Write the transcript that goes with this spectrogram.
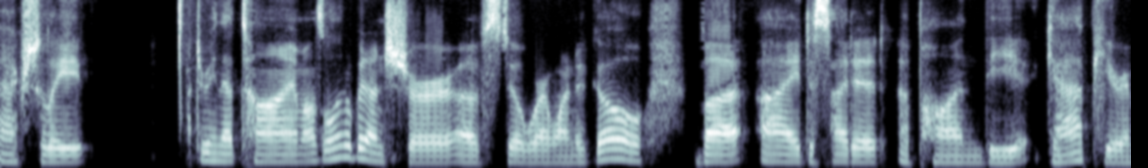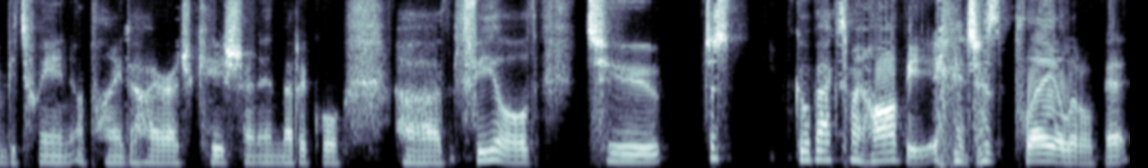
actually, during that time, I was a little bit unsure of still where I wanted to go, but I decided upon the gap here in between applying to higher education and medical uh, field to just go back to my hobby and just play a little bit.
